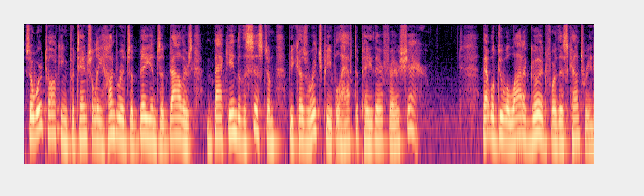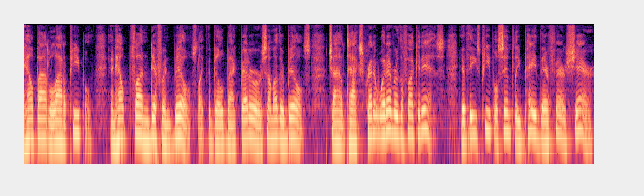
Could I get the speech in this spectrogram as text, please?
So we're talking potentially hundreds of billions of dollars back into the system because rich people have to pay their fair share. That will do a lot of good for this country and help out a lot of people and help fund different bills like the Build Back Better or some other bills, child tax credit, whatever the fuck it is. If these people simply paid their fair share,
